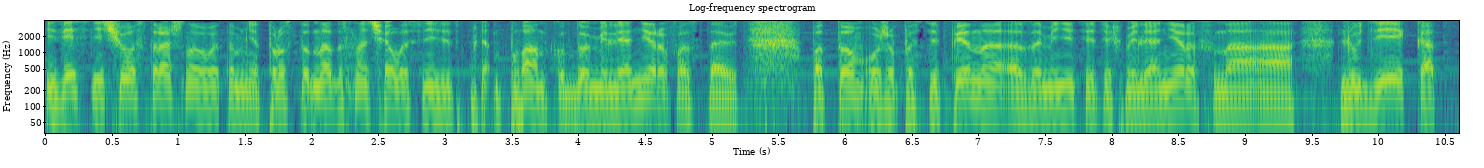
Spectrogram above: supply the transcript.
И здесь ничего страшного в этом нет. Просто надо сначала снизить планку до миллионеров оставить, потом уже постепенно заменить этих миллионеров на а, людей, которые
